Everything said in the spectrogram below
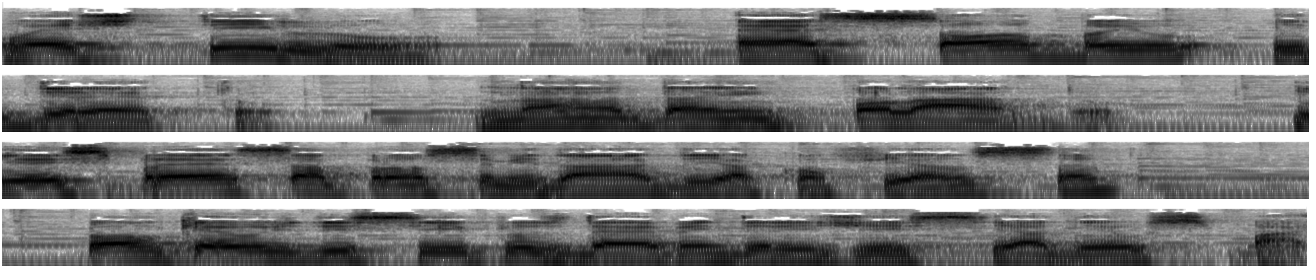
o estilo é sóbrio e direto, nada empolado, e expressa a proximidade e a confiança com que os discípulos devem dirigir-se a Deus Pai.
